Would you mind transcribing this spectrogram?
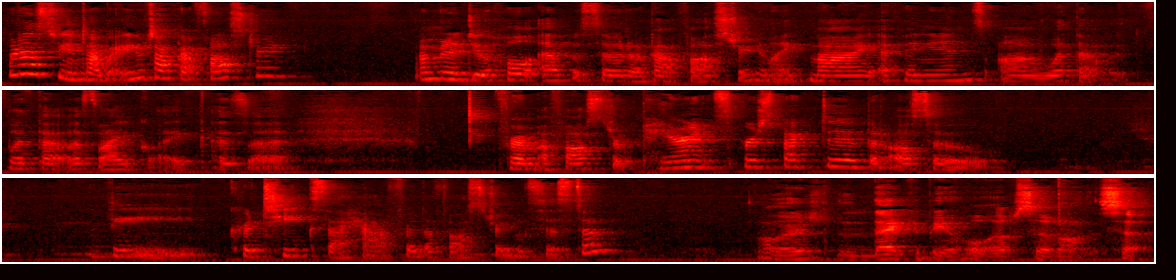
What else are we gonna talk about? You gonna talk about fostering? I'm gonna do a whole episode about fostering, like my opinions on what that what that was like, like as a from a foster parent's perspective, but also the critiques I have for the fostering system. Well, there's that could be a whole episode on itself.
